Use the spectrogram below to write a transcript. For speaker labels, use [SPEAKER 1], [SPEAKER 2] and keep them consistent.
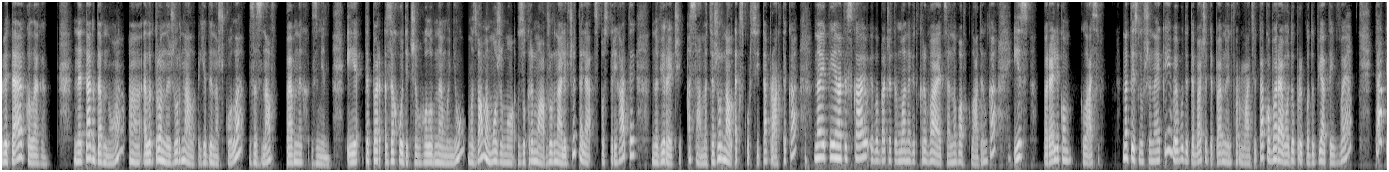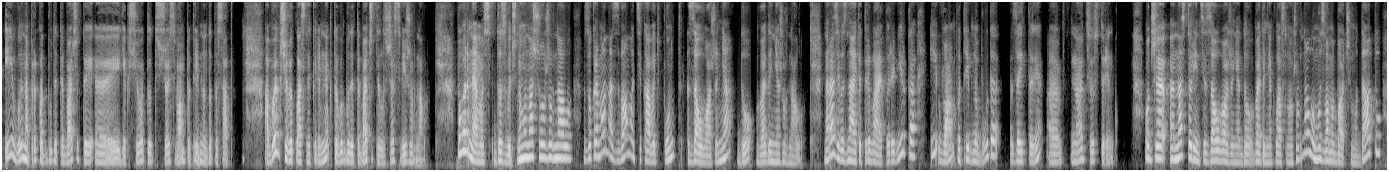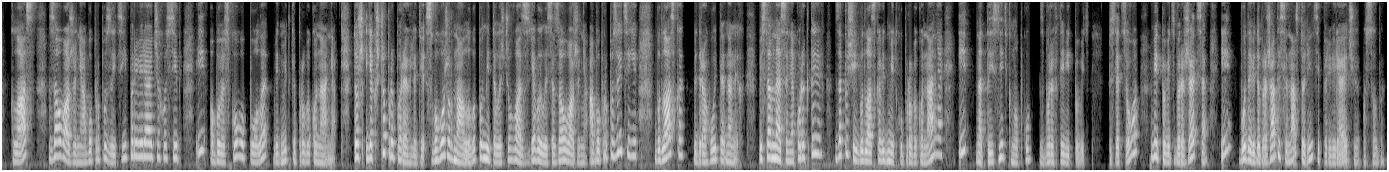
[SPEAKER 1] Вітаю, колеги! Не так давно е, електронний журнал Єдина школа зазнав певних змін. І тепер, заходячи в головне меню, ми з вами можемо, зокрема, в журналі вчителя спостерігати нові речі. А саме це журнал екскурсій та практика, на який я натискаю, і ви бачите, в мене відкривається нова вкладинка із переліком класів. Натиснувши на який, ви будете бачити певну інформацію. Так, оберемо, до прикладу, 5 В, так, і ви, наприклад, будете бачити, е, якщо тут щось вам потрібно дописати. Або якщо ви класний керівник, то ви будете бачити лише свій журнал. Повернемось до звичного нашого журналу. Зокрема, нас з вами цікавить пункт зауваження до ведення журналу. Наразі, ви знаєте, триває перевірка, і вам потрібно буде зайти е, на цю сторінку. Отже, е, на сторінці зауваження до ведення класного журналу ми з вами бачимо дату, клас, зауваження або пропозиції перевіряючих осіб і обов'язково поле відмітки про виконання. Тож, якщо при перегляді свого журналу ви помітили, що у вас з'явилися зауваження або пропозиції, будь ласка, відреагуйте на них. Після внесення корективів запишіть, будь ласка, відмітку про виконання і натисніть кнопку Зберегти відповідь. Після цього відповідь збережеться і буде відображатися на сторінці перевіряючої особи.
